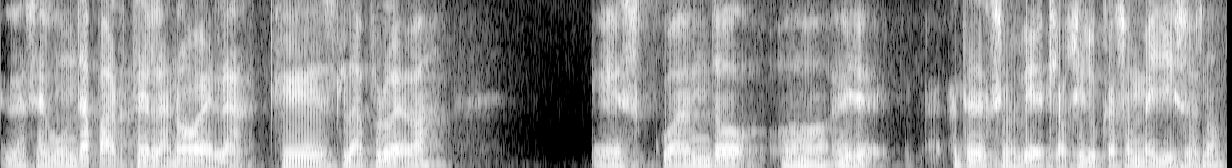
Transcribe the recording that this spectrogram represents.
La segunda parte de la novela, que es la prueba, es cuando, antes de que se me olvide, Klaus y Lucas son mellizos, ¿no?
